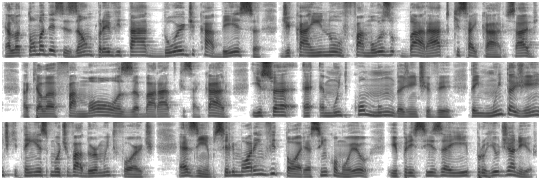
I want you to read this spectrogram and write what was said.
Ela toma decisão para evitar a dor de cabeça de cair no famoso famoso barato que sai caro, sabe? Aquela famosa barato que sai caro. Isso é, é, é muito comum da gente ver. Tem muita gente que tem esse motivador muito forte. Exemplo, se ele mora em Vitória, assim como eu, e precisa ir para o Rio de Janeiro.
